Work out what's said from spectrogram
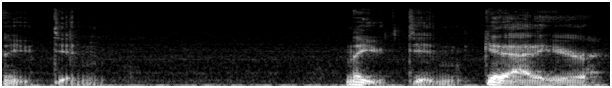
No, you didn't. No, you didn't. Get out of here.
